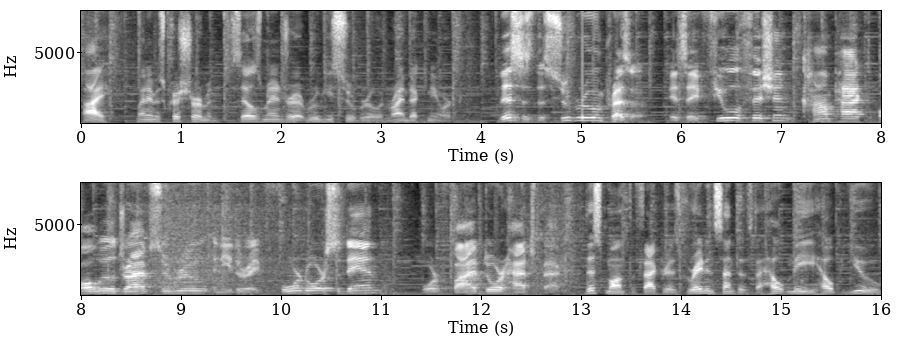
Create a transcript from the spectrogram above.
Hi, my name is Chris Sherman, sales manager at Ruge's Subaru in Rhinebeck, New York. This is the Subaru Impreza. It's a fuel-efficient, compact, all-wheel drive Subaru in either a four-door sedan or five-door hatchback. This month, the factory has great incentives to help me help you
